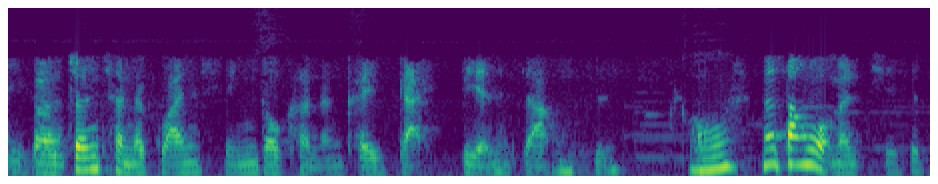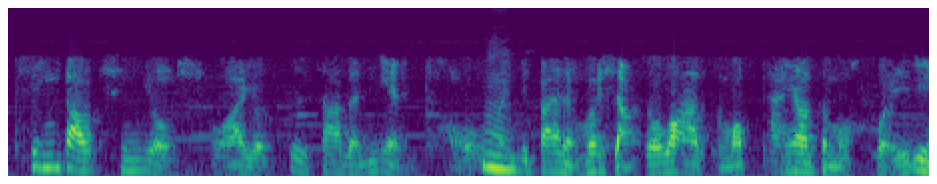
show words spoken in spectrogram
一个真诚的关心都可能可以改变这样子。哦，那当我们其实听到亲友说啊有自杀的念头，我们一般人会想说哇怎么办？要怎么回应？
